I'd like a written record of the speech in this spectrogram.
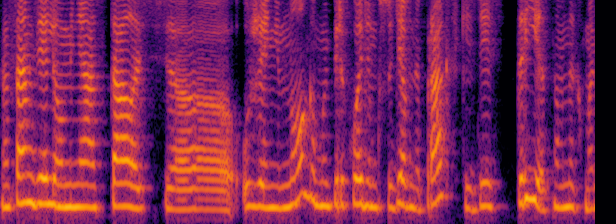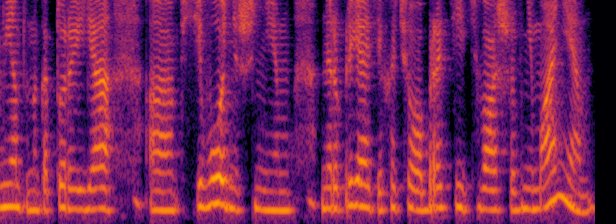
на самом деле у меня осталось э, уже немного. Мы переходим к судебной практике. Здесь три основных момента, на которые я э, в сегодняшнем мероприятии хочу обратить ваше внимание.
